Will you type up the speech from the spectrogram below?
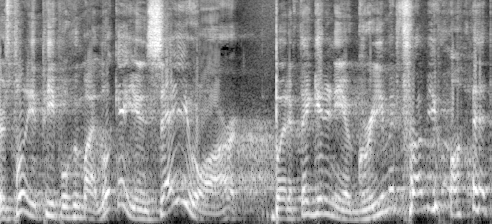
There's plenty of people who might look at you and say you are, but if they get any agreement from you on it,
